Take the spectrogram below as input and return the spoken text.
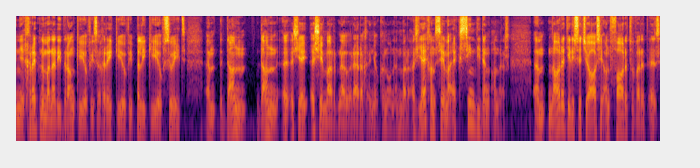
en jy gryp nou maar na die drankie of die sigaretjie of die pilletjie of so iets. Ehm um, dan dan uh, is jy is jy maar nou regtig in jou kanon in. Maar as jy gaan sê maar ek sien die ding anders. Ehm um, nadat jy die situasie aanvaar het vir wat dit is,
